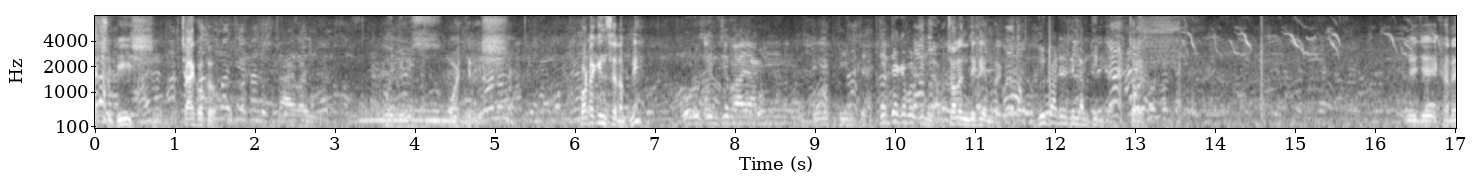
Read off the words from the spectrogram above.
একশো বিশ। চায় কত? পঁয়ত্রিশ। কটা কিনছেন আপনি? গরু কিনছি ভাই আমি। তিনটা। তিনটা কেবল কিনলাম। চলেন দেখি আমরা। দুই পাটের কিনলাম তিনটা। চলেন। এই যে এখানে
